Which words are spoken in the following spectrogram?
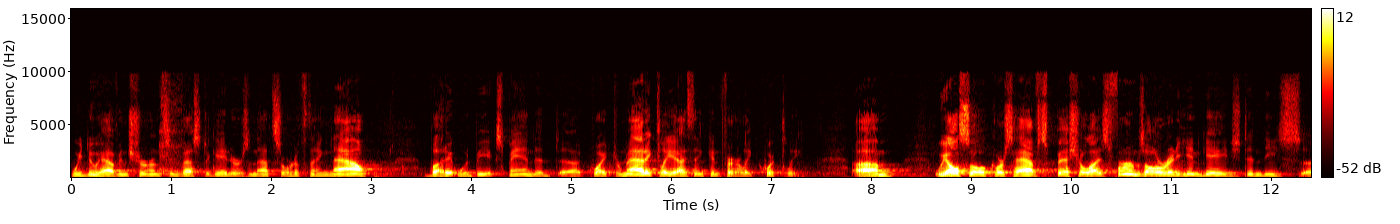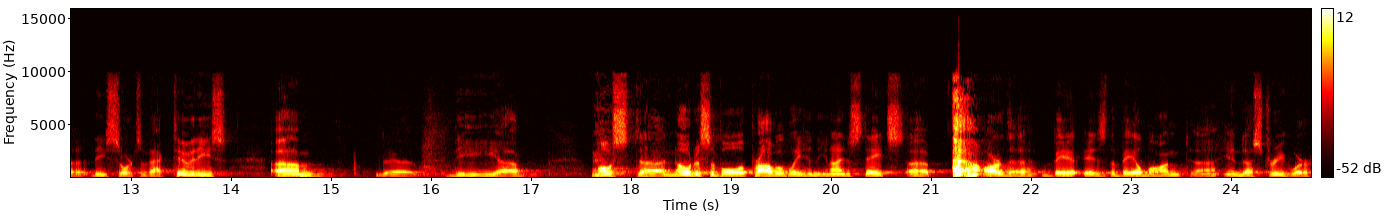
we do have insurance investigators and that sort of thing now, but it would be expanded uh, quite dramatically, I think, and fairly quickly. Um, we also, of course, have specialized firms already engaged in these, uh, these sorts of activities. Um, the the uh, most uh, noticeable, probably in the United States, are the is the bail bond uh, industry, where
